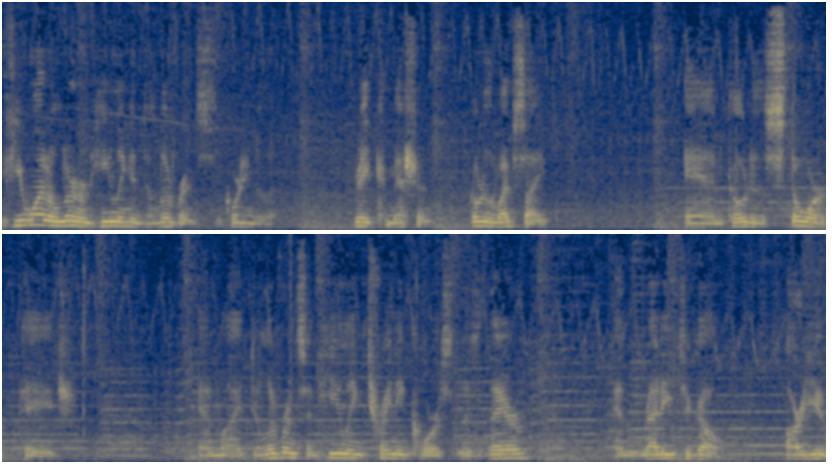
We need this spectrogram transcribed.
If you want to learn healing and deliverance according to the Great Commission, go to the website and go to the store page and my deliverance and healing training course is there and ready to go. Are you?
